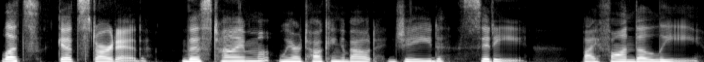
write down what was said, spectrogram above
let's get started. This time we are talking about Jade City by Fonda Lee.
